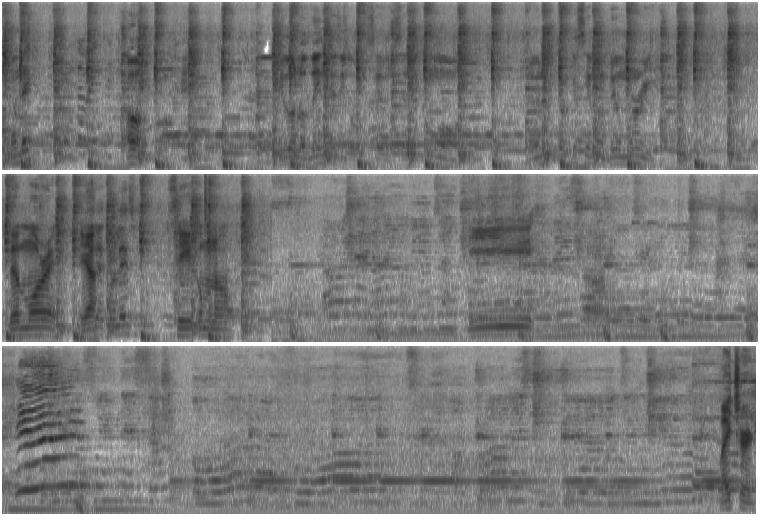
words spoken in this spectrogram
¿Dónde? Oh, Bill Murray, ya. Sí, cómo no. Y. My turn.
